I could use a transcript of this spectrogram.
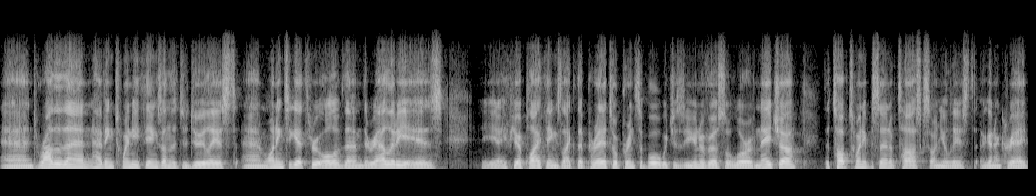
And rather than having 20 things on the to do list and wanting to get through all of them, the reality is, you know, if you apply things like the Pareto principle, which is a universal law of nature, the top 20% of tasks on your list are going to create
